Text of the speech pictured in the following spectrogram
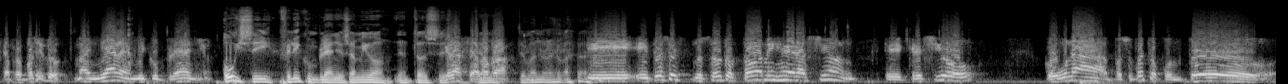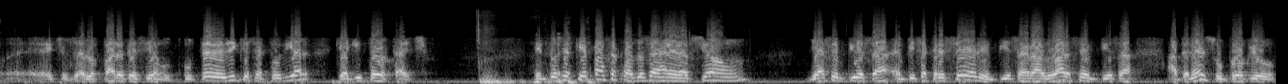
que a propósito, mañana es mi cumpleaños. Uy, sí, feliz cumpleaños, amigo. Entonces, Gracias, papá. Te mando y entonces, nosotros, toda mi generación eh, creció con una, por supuesto, con todo eh, hecho. los padres decían, usted dedíquese a estudiar, que aquí todo está hecho. Entonces, ¿qué pasa cuando esa generación ya se empieza, empieza a crecer, empieza a graduarse, empieza a tener su propio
